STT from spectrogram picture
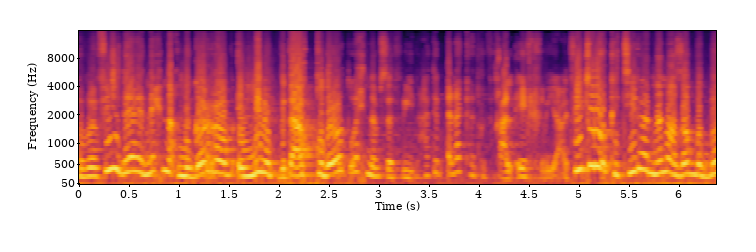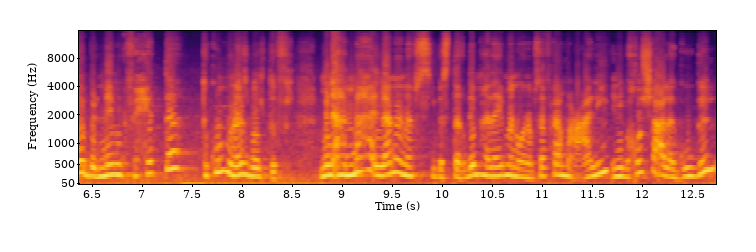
فما فيش داعي إن إحنا نجرب ال limit بتاع القدرات وإحنا مسافرين. هتبقى نكد على الآخر يعني. في طرق كتيرة إن أنا أظبط بيها برنامج في حتة تكون مناسبة للطفل من أهمها اللي أنا نفسي بستخدمها دايما وأنا مسافرة مع علي إني بخش على جوجل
